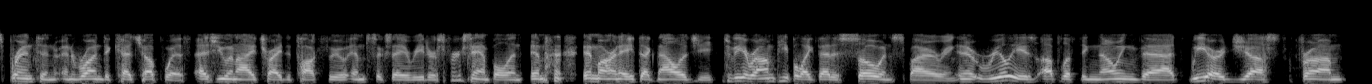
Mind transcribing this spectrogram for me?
sprint and, and run to catch up with. As you and I tried to talk through M6A readers, for example, and M- mRNA technology, to be around people like that is so inspiring. And it really is uplifting knowing that we are just from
